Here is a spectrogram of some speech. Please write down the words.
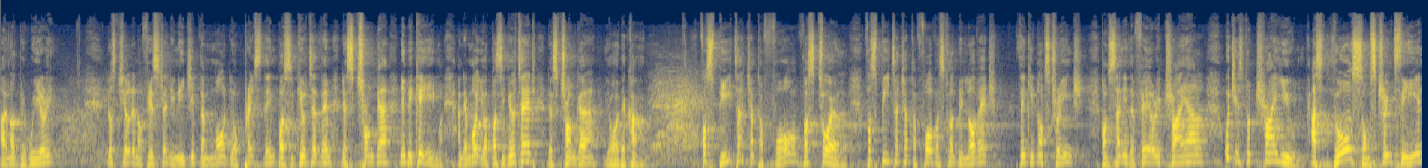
I will not be weary those children of Israel in Egypt, the more they oppressed them, persecuted them, the stronger they became. And the more you are persecuted, the stronger you will become. First Peter chapter 4, verse 12. First Peter chapter 4, verse 12, beloved, think it not strange concerning the fiery trial, which is to try you, as though some strange thing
